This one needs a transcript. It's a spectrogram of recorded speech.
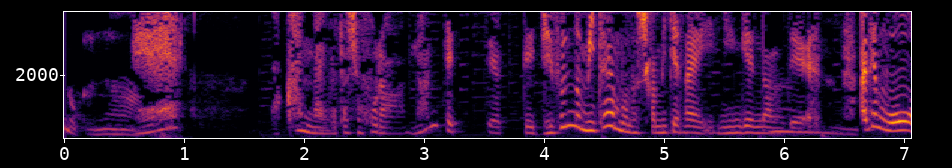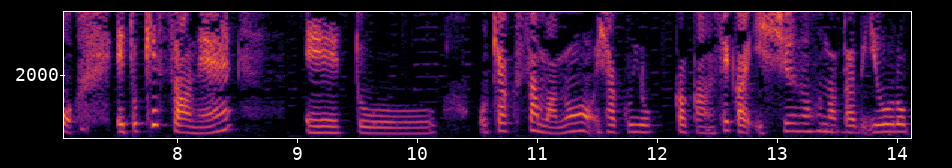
のかな？えー、わかんない。私、ほら、なんてってやって、自分の見たいものしか見てない人間なので。あ、でも、えっと、今朝ね、えっ、と、お客様の104日間世界一周の船旅ヨーロッ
